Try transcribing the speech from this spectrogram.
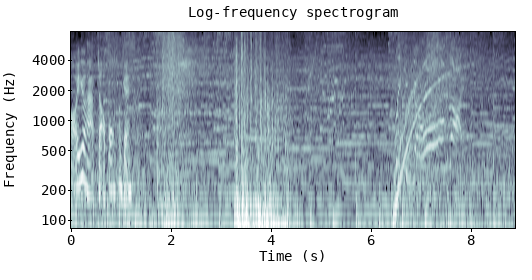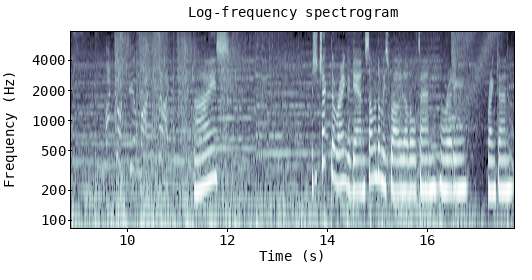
Oh, you have topple. Okay. We can go all night. I got you in my sight. Nice. I should check the rank again. Some of them is probably level 10 already. Rank 10.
